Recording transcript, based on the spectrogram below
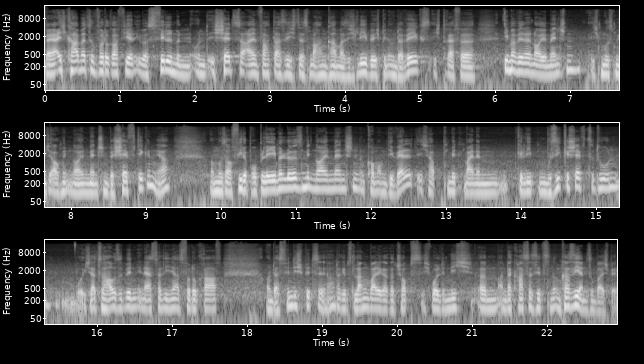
Naja, ich kam ja zum Fotografieren übers Filmen und ich schätze einfach, dass ich das machen kann, was ich liebe. Ich bin unterwegs, ich treffe immer wieder neue Menschen. Ich muss mich auch mit neuen Menschen beschäftigen. Ja? Man muss auch viele Probleme lösen mit neuen Menschen und komme um die Welt. Ich habe mit meinem geliebten Musikgeschäft zu tun, wo ich ja zu Hause bin, in erster Linie als Fotograf. Und das finde ich spitze. Ja? Da gibt es langweiligere Jobs. Ich wollte nicht ähm, an der Kasse sitzen und kassieren zum Beispiel.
